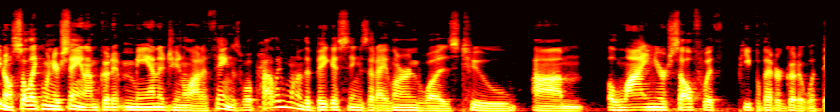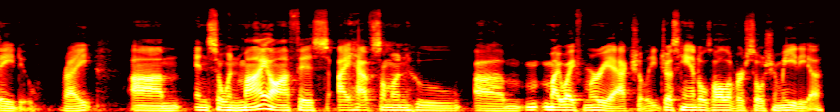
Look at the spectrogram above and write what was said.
you know, so like when you're saying I'm good at managing a lot of things, well, probably one of the biggest things that I learned was to um, align yourself with people that are good at what they do, right? Um, and so in my office, I have someone who, um, my wife Maria actually, just handles all of our social media.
